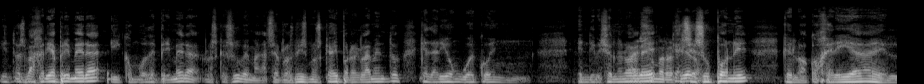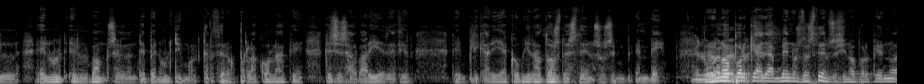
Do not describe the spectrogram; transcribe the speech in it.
y entonces bajaría primera y como de primera los que suben van a ser los mismos que hay por reglamento quedaría un hueco en, en División de Honor B, que se supone que lo acogería el, el, el, vamos, el antepenúltimo, el tercero por la cola, que, que, se salvaría, es decir, que implicaría que hubiera dos descensos en, en B. Pero no porque haya menos descensos, sino porque no,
